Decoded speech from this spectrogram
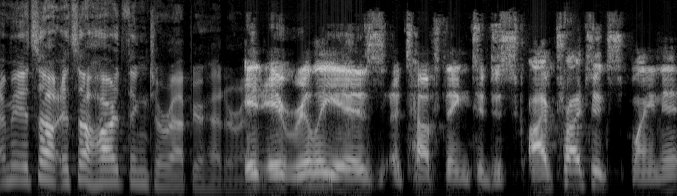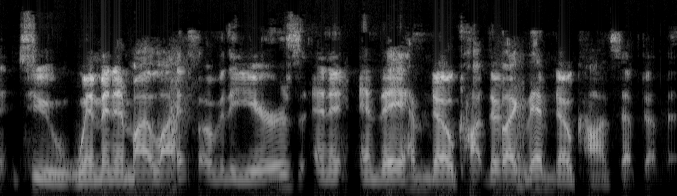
I mean, it's a it's a hard thing to wrap your head around. It, it really is a tough thing to describe. I've tried to explain it to women in my life over the years, and it and they have no con- they're like they have no concept of it.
